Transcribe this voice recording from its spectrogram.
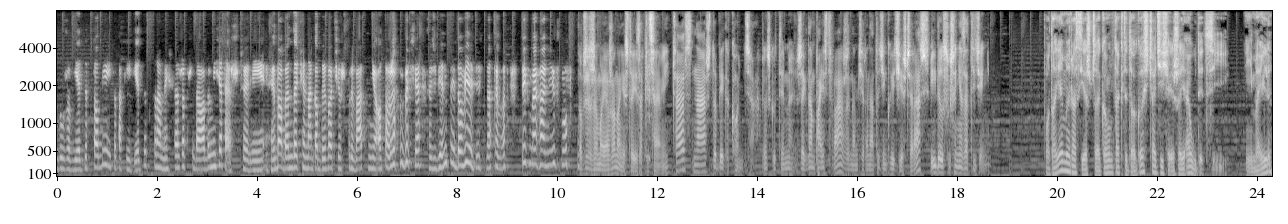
dużo wiedzy w Tobie i to takiej wiedzy, która myślę, że przydałaby mi się też. Czyli chyba będę Cię nagabywać już prywatnie o to, żeby się coś więcej dowiedzieć na temat tych mechanizmów. Dobrze, że moja żona nie stoi za plecami. Czas nasz dobiega końca. W związku z tym żegnam Państwa, żegnam Cię, Renato, dziękuję Ci jeszcze raz i do usłyszenia za tydzień. Podajemy raz jeszcze kontakt do gościa dzisiejszej audycji. E-mail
